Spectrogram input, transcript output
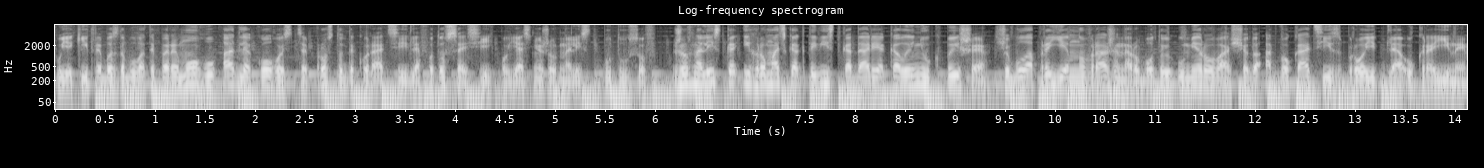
у якій треба здобувати перемогу. А для когось це просто декорації для фотосесій, пояснює журналіст Бутусов. Журналістка і громадська активістка Дар'я Каленюк пише, що була приємно вражена роботою Умєрова щодо адвокації зброї для України.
